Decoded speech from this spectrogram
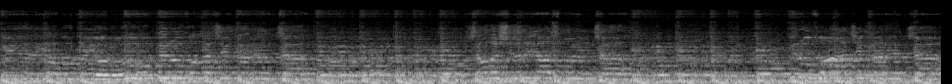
bir yavruyorum. Bir ufağa çıkarınca Çalışır yaz boyunca. Bir ufağa çıkarınca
